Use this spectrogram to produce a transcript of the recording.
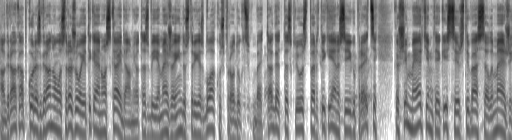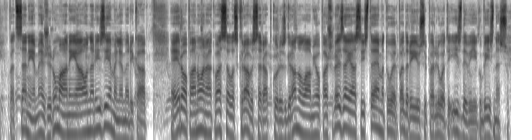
Agrāk apkures granulas ražoja tikai no skaidām, jo tas bija meža industrijas blakus produkts, bet tagad tas kļūst par tik ienesīgu preci, ka šim mērķim tiek izcirsti veseli meži, pat senie meži Rumānijā un arī Ziemeļamerikā. Eiropā nonāk veselas kravas ar apkures granulām, jo pašreizējā sistēma to ir padarījusi par ļoti izdevīgu biznesu.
